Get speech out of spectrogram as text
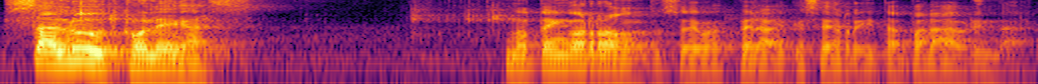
Salud, colegas. No tengo ron, entonces voy a esperar a que se derrita para brindar.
